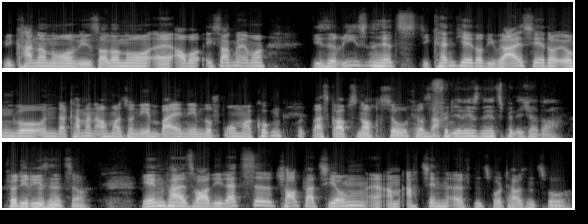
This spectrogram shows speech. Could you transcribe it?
Wie kann er nur, wie soll er nur? Äh, aber ich sag mir immer, diese Riesenhits, die kennt jeder, die weiß jeder irgendwo und da kann man auch mal so nebenbei neben der Spur mal gucken, was gab's noch so für Und Sachen. für die Riesenhits bin ich ja da. Für die Riesen so. Jedenfalls war die letzte Chartplatzierung äh, am 18.11.2002.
